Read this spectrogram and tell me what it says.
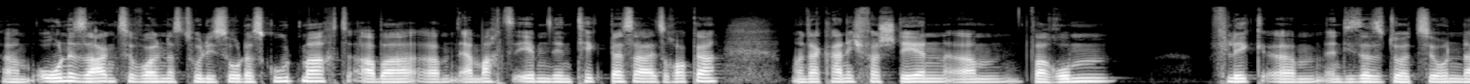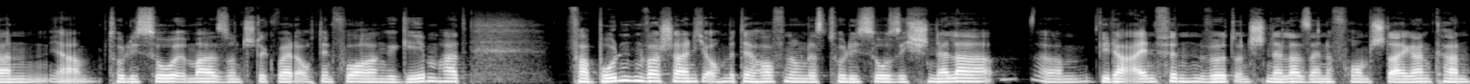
ähm, ohne sagen zu wollen, dass Tolisso das gut macht, aber ähm, er macht es eben den Tick besser als Rocker. Und da kann ich verstehen, ähm, warum Flick ähm, in dieser Situation dann ja Tolisso immer so ein Stück weit auch den Vorrang gegeben hat verbunden wahrscheinlich auch mit der Hoffnung, dass Tolisso sich schneller ähm, wieder einfinden wird und schneller seine Form steigern kann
